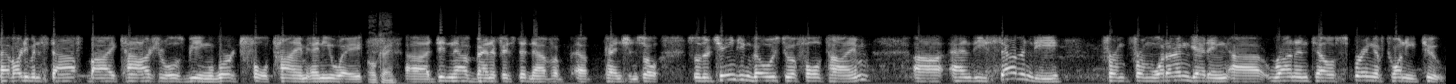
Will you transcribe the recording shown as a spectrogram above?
have already been staffed by casuals being worked full time anyway. Okay. Uh, didn't have benefits, didn't have a, a, pension, so so they're changing those to a full time, uh, and the 70 from from what I'm getting uh, run until spring of 22.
